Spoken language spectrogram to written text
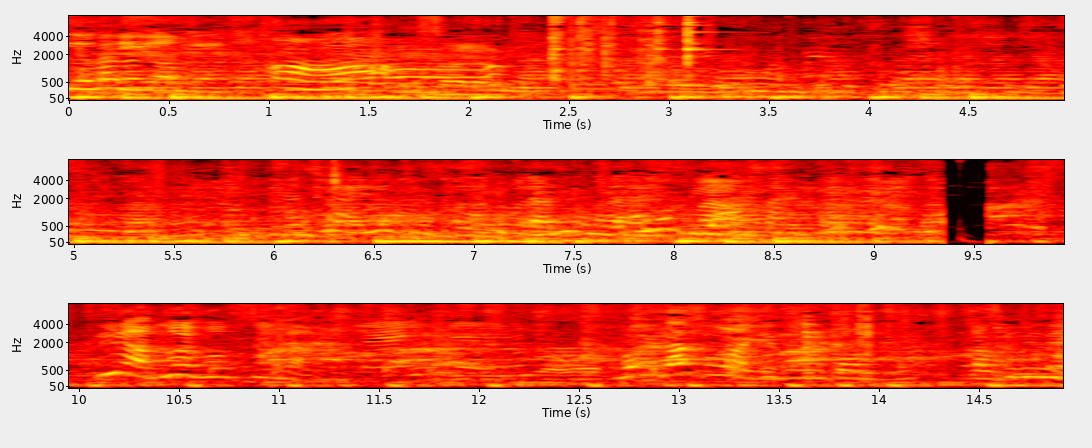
See, I'm not even seeing her. Mommy, that's why I even called you. I've given you.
